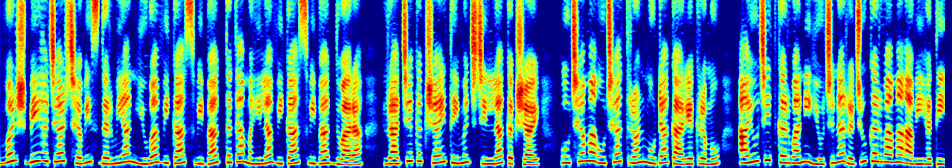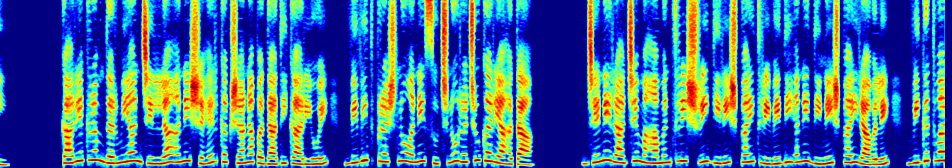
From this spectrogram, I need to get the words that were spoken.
વર્ષ બે હજાર છવ્વીસ દરમિયાન યુવા વિકાસ વિભાગ તથા મહિલા વિકાસ વિભાગ દ્વારા રાજ્ય કક્ષાએ તેમજ જિલ્લા કક્ષાએ ઓછામાં ઓછા ત્રણ મોટા કાર્યક્રમો આયોજિત કરવાની યોજના રજૂ કરવામાં આવી હતી. કાર્યક્રમ દરમિયાન જિલ્લા અને શહેર કક્ષાના પદાધિકારીઓએ વિવિધ પ્રશ્નો અને સૂચનો રજૂ કર્યા હતા. જેને રાજ્ય મહામંત્રી શ્રી ગિરીશભાઈ ત્રિવેદી અને દિનેશભાઈ રાવલે વિગતવાર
